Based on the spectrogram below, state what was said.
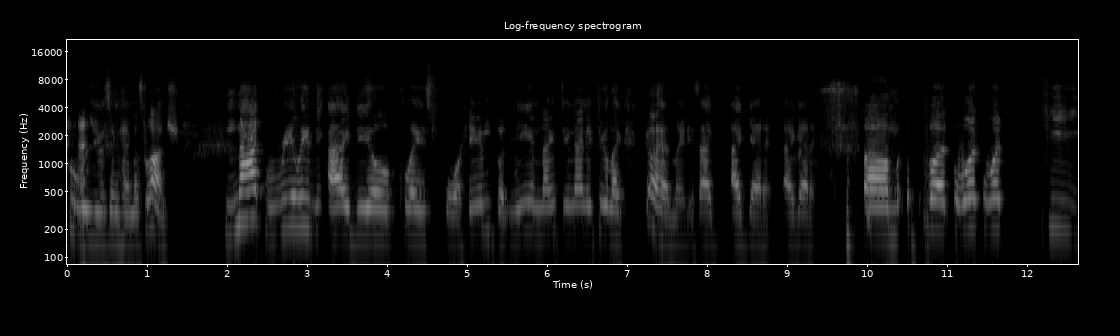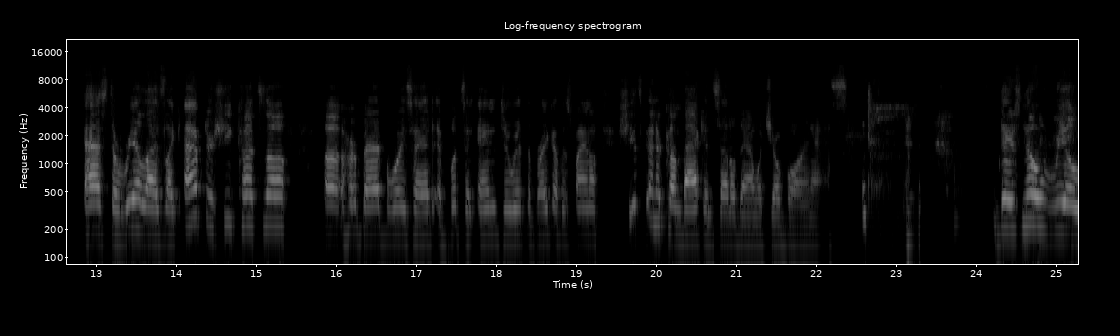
who were using him as lunch. Not really the ideal place for him, but me in 1992, like, go ahead, ladies. I, I get it. I get it. Um, but what what he has to realize, like, after she cuts off uh, her bad boy's head and puts an end to it, the breakup is final. She's gonna come back and settle down with your boring ass. There's no real.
